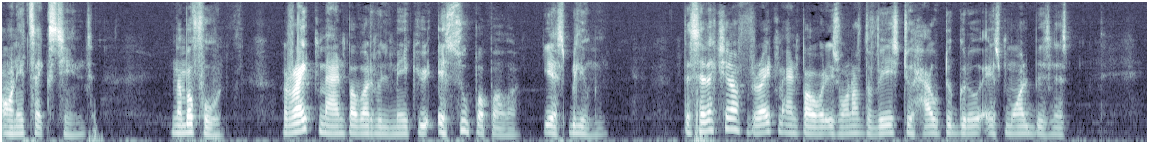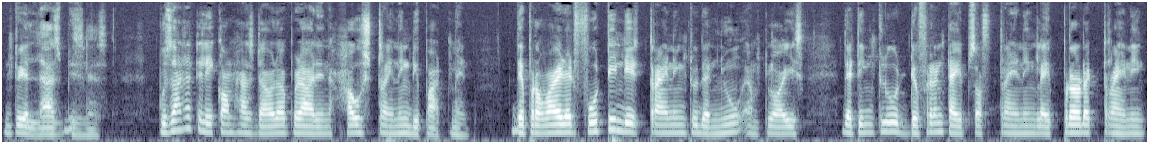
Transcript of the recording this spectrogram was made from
on its exchange. Number 4. Right manpower will make you a superpower. Yes, believe me. The selection of right manpower is one of the ways to how to grow a small business into a large business. Pujara Telecom has developed our in-house training department. They provided 14 days training to the new employees that include different types of training like product training,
